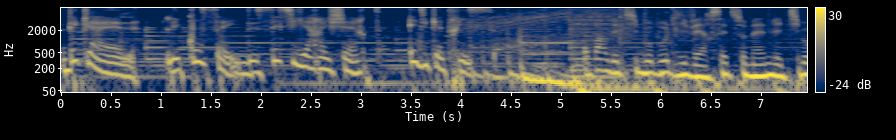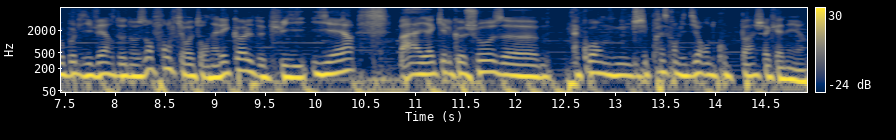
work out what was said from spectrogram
DKL, les conseils de Cécilia Reichert, éducatrice. On parle des petits bobos de l'hiver cette semaine, les petits bobos de l'hiver de nos enfants qui retournent à l'école depuis hier. Bah, il y a quelque chose euh, à quoi j'ai presque envie de dire on ne coupe pas chaque année. hein.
